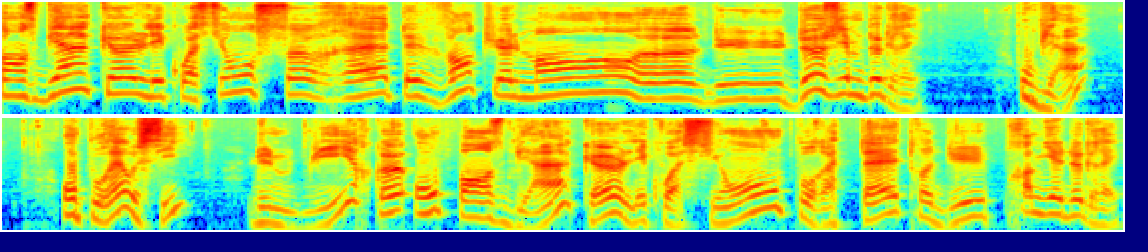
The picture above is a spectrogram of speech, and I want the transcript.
pense bien que l'équation serait éventuellement euh, du deuxième degré. Ou bien, on pourrait aussi lui dire qu'on pense bien que l'équation pourrait être du premier degré.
